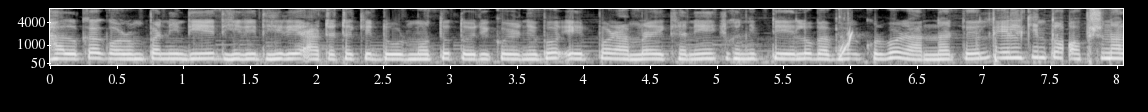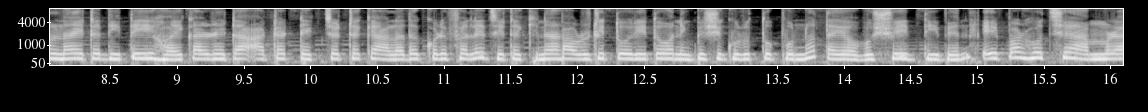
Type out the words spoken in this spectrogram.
হালকা গরম পানি দিয়ে ধীরে ধীরে আটাটাকে ডোর মতো তৈরি করে নেব। এরপর আমরা এখানে একটুখানি তেলও ব্যবহার করব, রান্নার তেল। তেল কিন্তু অপশনাল না, এটা দিতেই হয়, কারণ এটা আটার টেক্সচারটাকে আলাদা করে ফেলে, যেটা কিনা পাউরুটি তৈরিতে অনেক বেশি গুরুত্বপূর্ণ, তাই অবশ্যই দিবেন। এরপর হচ্ছে আমরা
